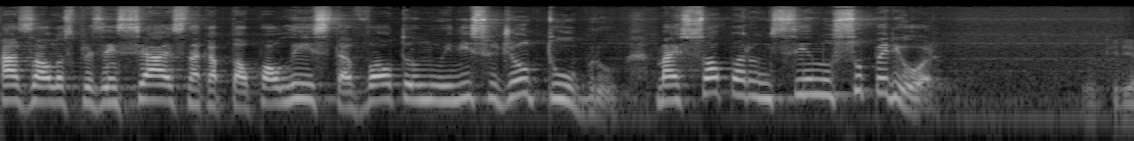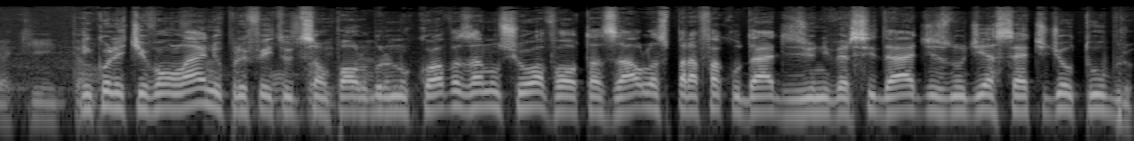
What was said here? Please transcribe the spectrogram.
As aulas presenciais na capital paulista voltam no início de outubro, mas só para o ensino superior. Aqui, então, em coletivo online, o prefeito de São Paulo, Bruno Covas, anunciou a volta às aulas para faculdades e universidades no dia 7 de outubro.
